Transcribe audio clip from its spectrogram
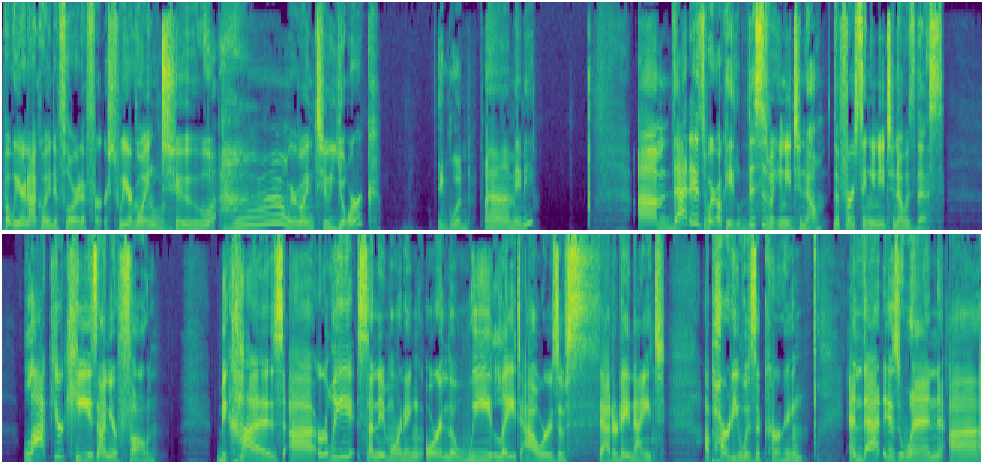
But we are not going to Florida first. We are Where going going? to, uh, we're going to York, England. uh, maybe. Um, that is where, okay, this is what you need to know. The first thing you need to know is this lock your keys on your phone because uh, early Sunday morning or in the wee late hours of Saturday night, a party was occurring. And that is when uh,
